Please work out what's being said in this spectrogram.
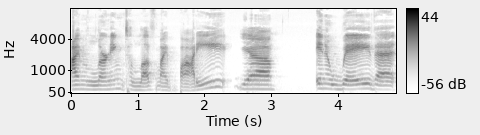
I'm learning to love my body. Yeah. In a way that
